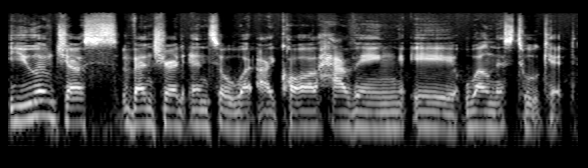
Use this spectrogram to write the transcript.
You have just ventured into what I call having a wellness toolkit.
